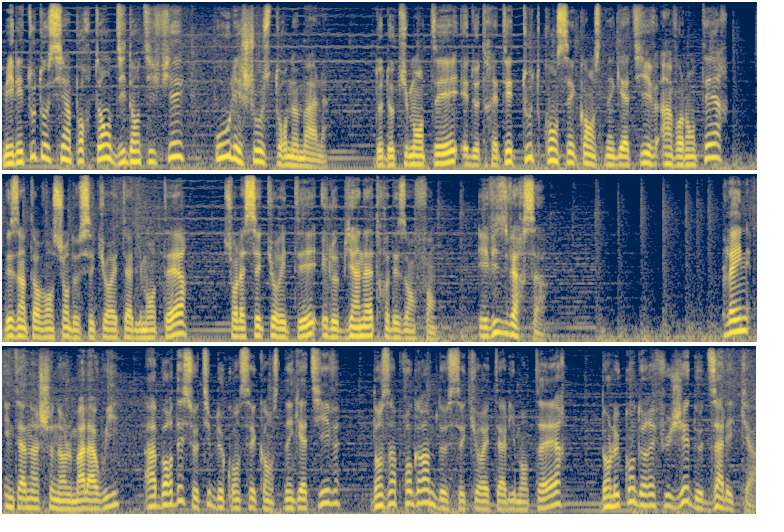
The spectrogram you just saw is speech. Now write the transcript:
Mais il est tout aussi important d'identifier où les choses tournent mal, de documenter et de traiter toute conséquence négative involontaire des interventions de sécurité alimentaire sur la sécurité et le bien-être des enfants, et vice-versa. Plain International Malawi a abordé ce type de conséquences négatives dans un programme de sécurité alimentaire dans le camp de réfugiés de Dzaleka,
